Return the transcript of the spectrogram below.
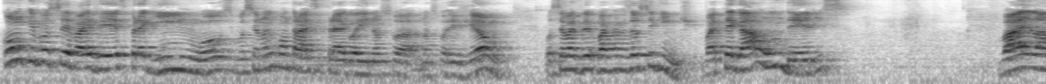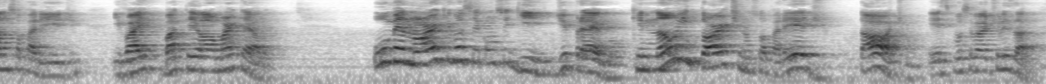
Como que você vai ver esse preguinho, ou se você não encontrar esse prego aí na sua, na sua região, você vai, ver, vai fazer o seguinte, vai pegar um deles, vai lá na sua parede e vai bater lá o martelo. O menor que você conseguir de prego que não entorte na sua parede, tá ótimo. Esse que você vai utilizar.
